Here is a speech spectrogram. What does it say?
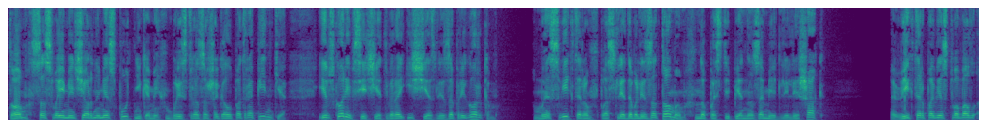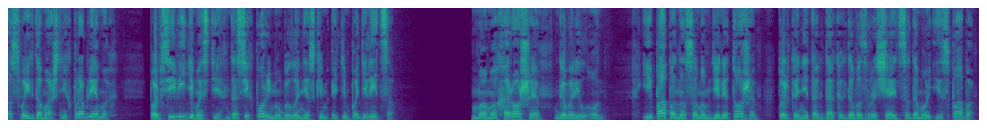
Том со своими черными спутниками быстро зашагал по тропинке, и вскоре все четверо исчезли за пригорком. Мы с Виктором последовали за Томом, но постепенно замедлили шаг. Виктор повествовал о своих домашних проблемах. По всей видимости, до сих пор ему было не с кем этим поделиться. «Мама хорошая», — говорил он, — «и папа на самом деле тоже, только не тогда, когда возвращается домой из паба.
